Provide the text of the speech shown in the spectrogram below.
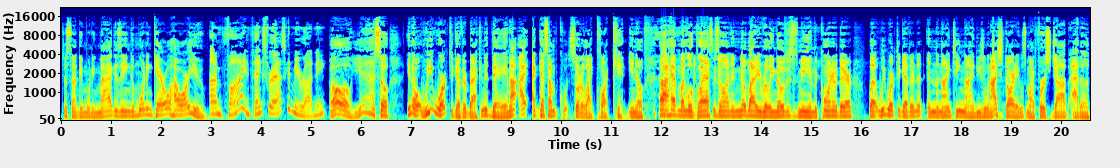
to Sunday Morning Magazine. Good morning, Carol. How are you? I'm fine. Thanks for asking me, Rodney. Oh, yeah. So, you know, we worked together back in the day, and I, I, I guess I'm qu- sort of like Clark Kent. You know, I have my little glasses on, and nobody really notices me in the corner there. But we worked together in the, in the 1990s. When I started, it was my first job at a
